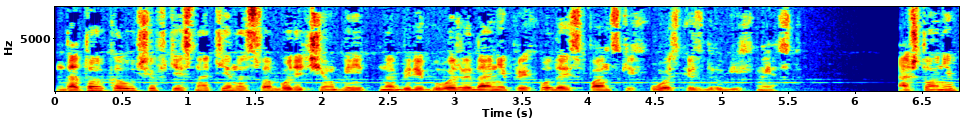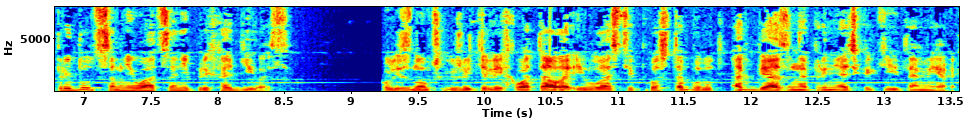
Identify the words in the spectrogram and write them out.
Да только лучше в тесноте на свободе, чем гнить на берегу в ожидании прихода испанских войск из других мест. А что они придут, сомневаться не приходилось. Улизнувших жителей хватало, и власти просто будут обязаны принять какие-то меры.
